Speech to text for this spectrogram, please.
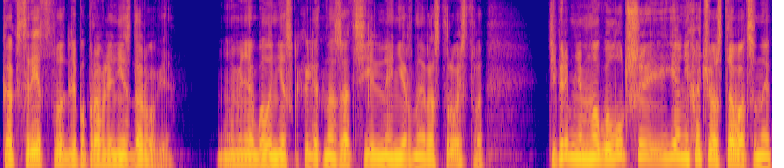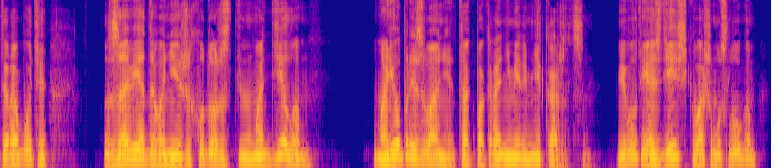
как средство для поправления здоровья. У меня было несколько лет назад сильное нервное расстройство — Теперь мне много лучше, и я не хочу оставаться на этой работе. Заведование же художественным отделом — мое призвание, так, по крайней мере, мне кажется. И вот я здесь, к вашим услугам. —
